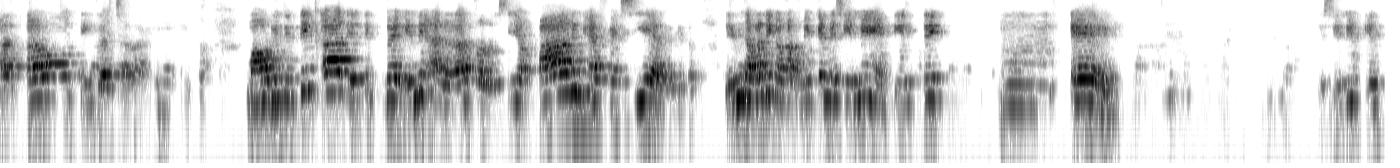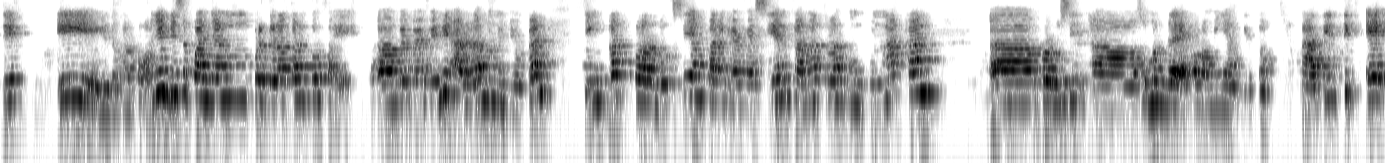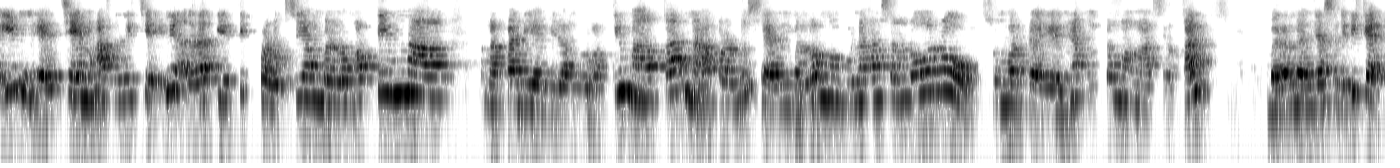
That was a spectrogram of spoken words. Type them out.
atau tiga celana gitu. Mau di titik A, titik B ini adalah produksi yang paling efisien gitu. Jadi misalkan nih kakak bikin di sini titik hmm, E, di sini titik I gitu kan. Pokoknya di sepanjang pergerakan kurva uh, PPF ini adalah menunjukkan tingkat produksi yang paling efisien karena telah menggunakan uh, produksi uh, sumber daya ekonominya gitu. Nah, titik E ini, eh, C maaf titik C ini adalah titik produksi yang belum optimal. Kenapa dia bilang belum optimal? Karena produsen belum menggunakan seluruh sumber dayanya untuk menghasilkan barang dan jasa. Jadi kayak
